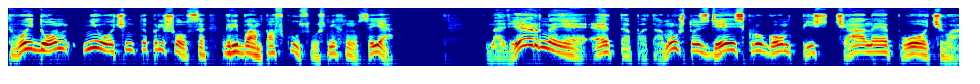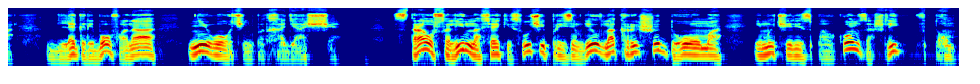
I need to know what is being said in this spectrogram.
Твой дом не очень-то пришелся грибам по вкусу, усмехнулся я. Наверное, это потому, что здесь кругом песчаная почва. Для грибов она не очень подходящая. Страуса Лин на всякий случай приземлил на крыше дома, и мы через балкон зашли в дом.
